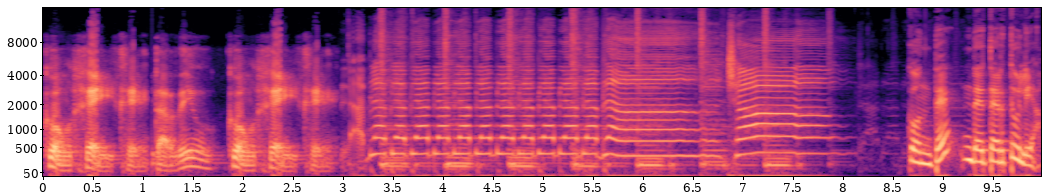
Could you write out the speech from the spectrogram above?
con G&G. Tardeo con G&G. Bla bla bla bla bla bla bla bla bla bla bla bla. Chao. Con té de tertulia.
